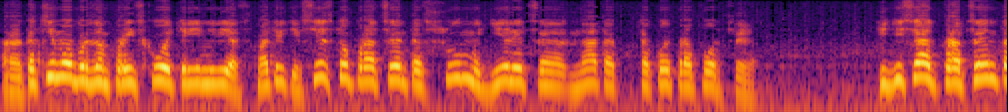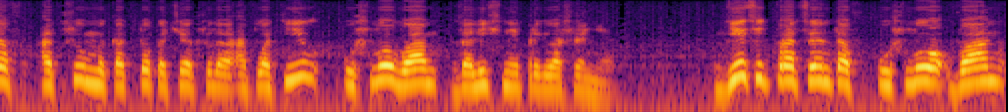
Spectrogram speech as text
А, каким образом происходит реинвест? Смотрите, все 100% суммы делятся на так, такой пропорции. 50% от суммы, как только человек сюда оплатил, ушло вам за личные приглашения. 10% ушло вам,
